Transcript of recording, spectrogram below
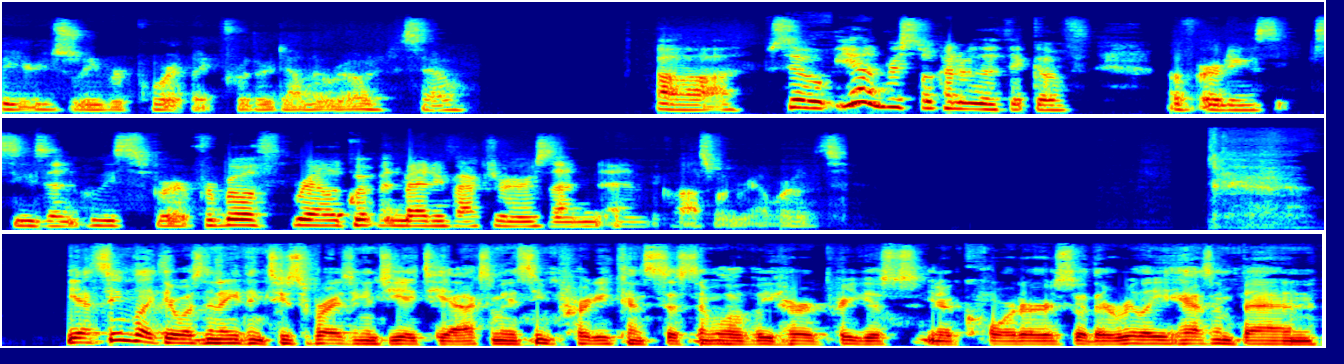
they usually report like further down the road. So, uh, so yeah, we're still kind of in the thick of of earnings season, at least for for both rail equipment manufacturers and and the Class One railroads. Yeah, it seemed like there wasn't anything too surprising in GATX. I mean, it seemed pretty consistent with what we heard previous you know quarters. So there really hasn't been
